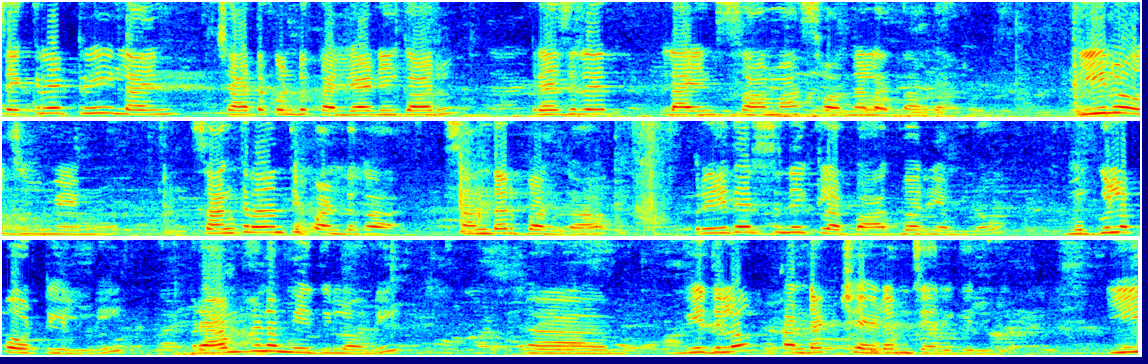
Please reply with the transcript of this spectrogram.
secretary Lion Chatakonda Kalyani garu treasurer Lion సామా స్వర్ణలత గారు. ఈరోజు మేము సంక్రాంతి పండుగ సందర్భంగా ప్రియదర్శిని క్లబ్ ఆధ్వర్యంలో ముగ్గుల పోటీల్ని బ్రాహ్మణ వీధిలోని వీధిలో కండక్ట్ చేయడం జరిగింది. ఈ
